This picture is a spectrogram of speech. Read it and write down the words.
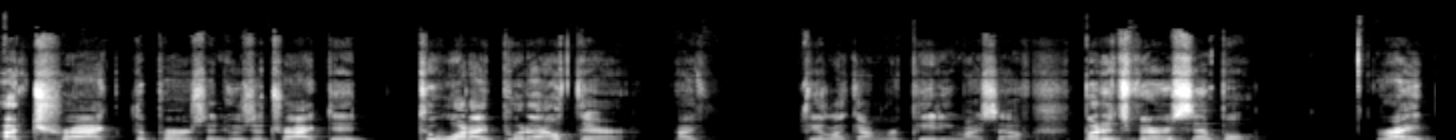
attract the person who's attracted to what I put out there. I feel like I'm repeating myself, but it's very simple, right?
